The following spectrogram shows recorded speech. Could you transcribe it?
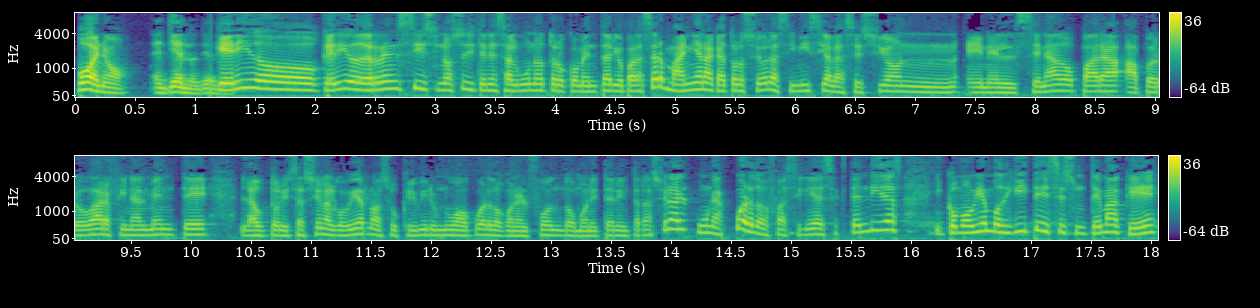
Bueno, Entiendo, entiendo. Querido, querido de Rensis, no sé si tenés algún otro comentario para hacer. Mañana a 14 horas inicia la sesión en el Senado para aprobar finalmente la autorización al gobierno a suscribir un nuevo acuerdo con el Fondo Monetario Internacional, un acuerdo de facilidades extendidas y como bien vos dijiste, ese es un tema que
